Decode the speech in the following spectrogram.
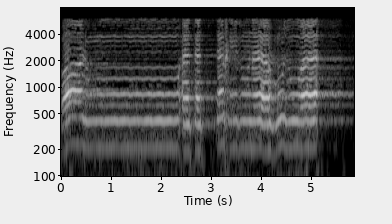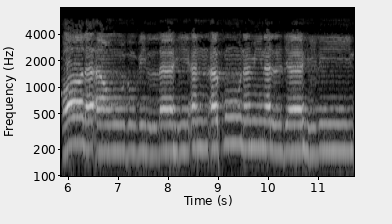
قالوا أتتخذنا هزوا قال أعوذ بالله أن أكون من الجاهلين.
